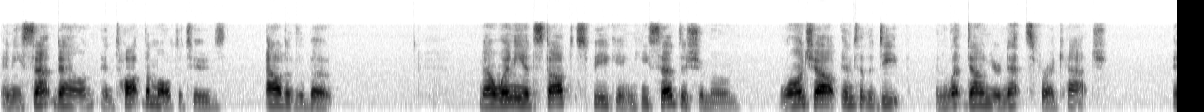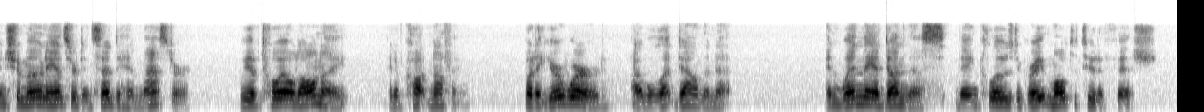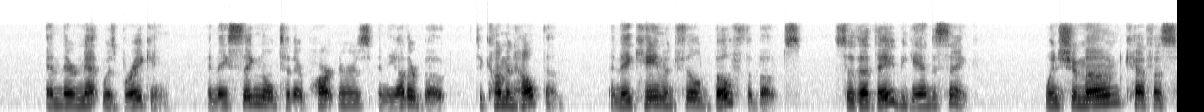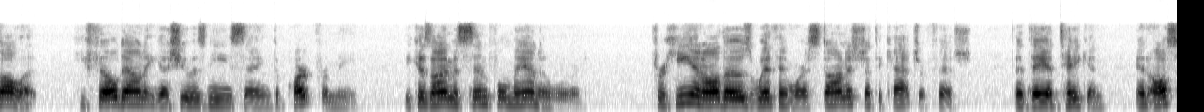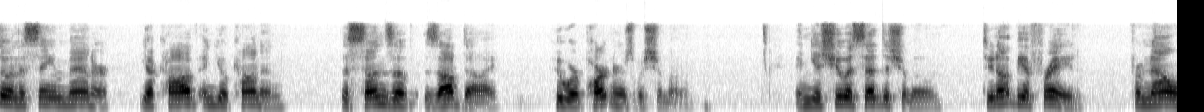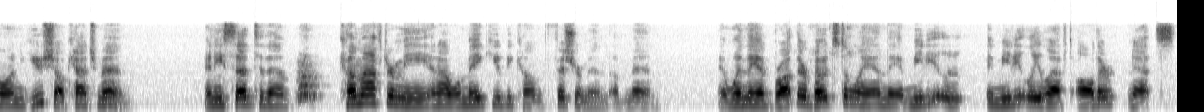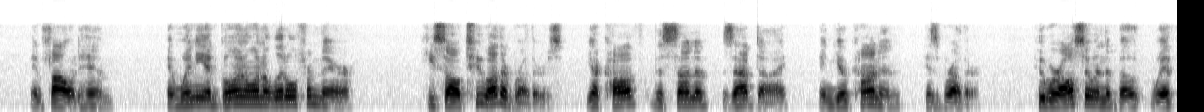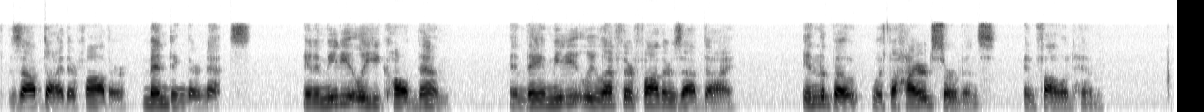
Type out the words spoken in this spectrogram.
And he sat down and taught the multitudes out of the boat. Now when he had stopped speaking, he said to Shimon, Launch out into the deep, and let down your nets for a catch. And Shimon answered and said to him, Master, we have toiled all night, and have caught nothing. But at your word I will let down the net. And when they had done this, they enclosed a great multitude of fish, and their net was breaking. And they signaled to their partners in the other boat to come and help them. And they came and filled both the boats, so that they began to sink. When Shimon Kepha saw it, he fell down at Yeshua's knees, saying, Depart from me, because I am a sinful man, O Lord. For he and all those with him were astonished at the catch of fish that they had taken, and also in the same manner Yaakov and Yochanan, the sons of Zabdi, who were partners with Shimon. And Yeshua said to Shimon, Do not be afraid. From now on you shall catch men. And he said to them, Come after me, and I will make you become fishermen of men. And when they had brought their boats to land, they immediately immediately left all their nets and followed him. And when he had gone on a little from there, he saw two other brothers, Yaakov the son of Zabdi, and Yochanan his brother, who were also in the boat with Zabdi their father, mending their nets. And immediately he called them, and they immediately left their father Zabdi in the boat with the hired servants, and followed him.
